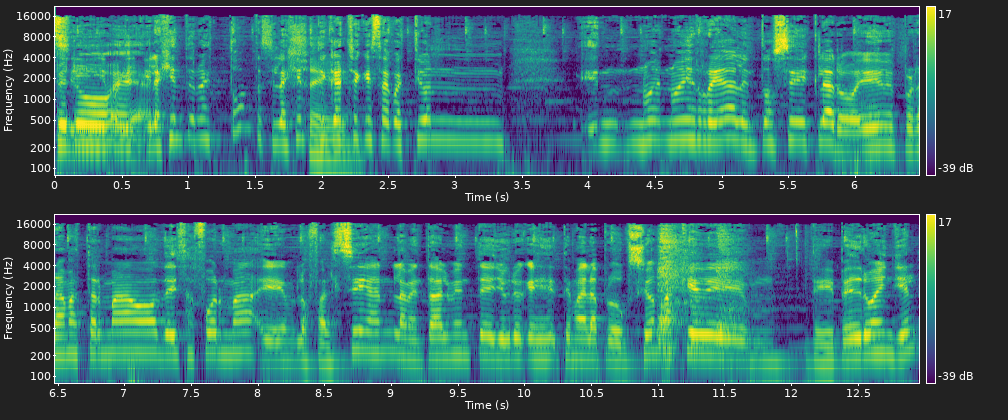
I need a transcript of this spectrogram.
Pero. Sí, eh, y la gente no es tonta, si la gente cacha que esa cuestión no, no es real, entonces claro, eh, el programa está armado de esa forma, eh, lo falsean, lamentablemente yo creo que es el tema de la producción más que de, de Pedro Angel.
